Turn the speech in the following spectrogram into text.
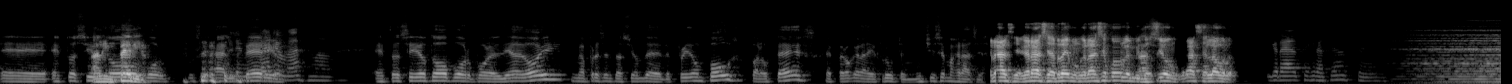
Eh, esto ha sido al todo imperio. Por, al imperio. Esto ha sido todo por, por el día de hoy. Una presentación de, Freedom Post para ustedes. Espero que la disfruten. Muchísimas gracias. Gracias, gracias, Raymond. Gracias por la invitación. gracias Laura. Gracias, gracias a ustedes.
